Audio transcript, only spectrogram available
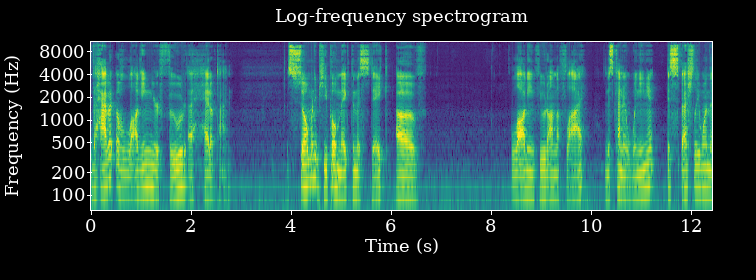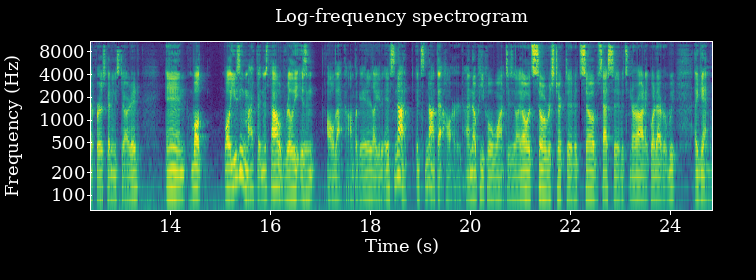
the habit of logging your food ahead of time so many people make the mistake of logging food on the fly and just kind of winging it, especially when they're first getting started. And well, while using MyFitnessPal really isn't all that complicated, like it's not, it's not that hard. I know people want to say like, oh, it's so restrictive, it's so obsessive, it's neurotic, whatever. We again,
